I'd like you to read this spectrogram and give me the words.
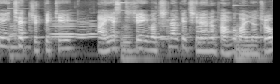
헤이 챗 GPT, ISTJ와 친하게 지내는 방법 알려줘.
